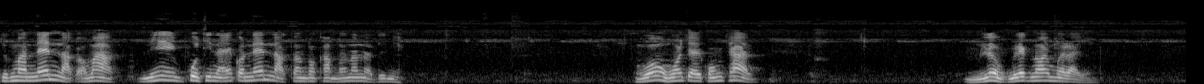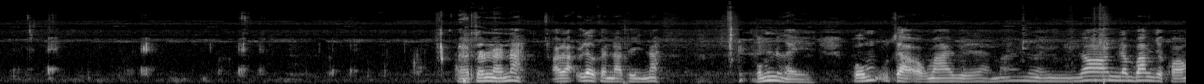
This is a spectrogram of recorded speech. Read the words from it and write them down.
จึงมาเน้นหนักออกมาก นี่พูดที่ไหนก็เน้นหนักทางทองคำทั้งนั้นแหละที่นี่หัวหัวใจของชาติ เรื่องเล็กน้อยเมื่อไหร่เอา ตอนนั้นนะเอาละเลิกกันนาทีนะผมเหนื่อย ผมอุตส่าห์ออกมาอยู่แล้วมาเหนื่อยนอนลำพังเจ้าของ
